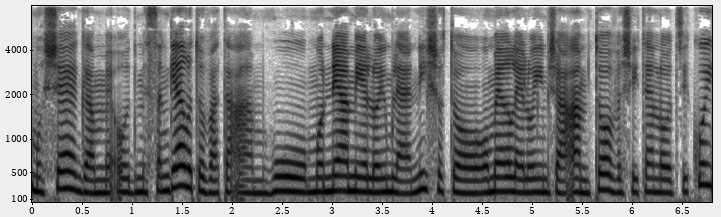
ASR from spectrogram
משה גם מאוד מסנגר לטובת העם. הוא מונע מאלוהים להעניש אותו, אומר לאלוהים שהעם טוב ושייתן לו עוד סיכוי.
